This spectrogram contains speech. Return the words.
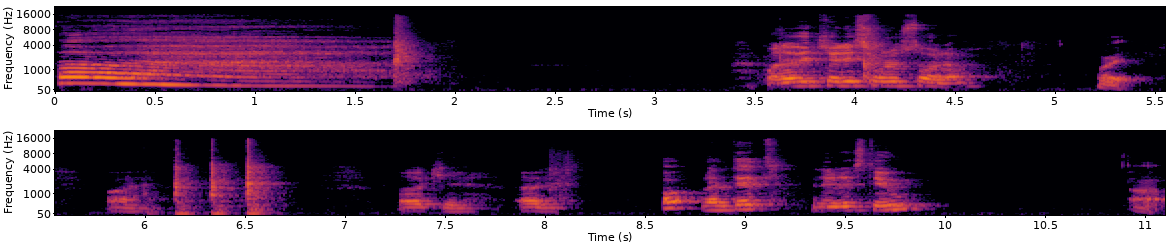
Ah. On avait calé sur le sol, hein. Ouais. Ouais. Ok, allez. Oh, la tête, elle est restée où? Ah.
